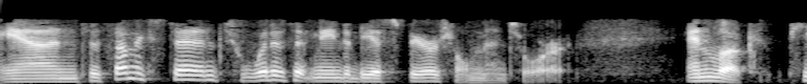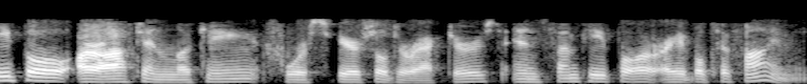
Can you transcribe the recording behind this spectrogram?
and to some extent, what does it mean to be a spiritual mentor? And look, people are often looking for spiritual directors, and some people are able to find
